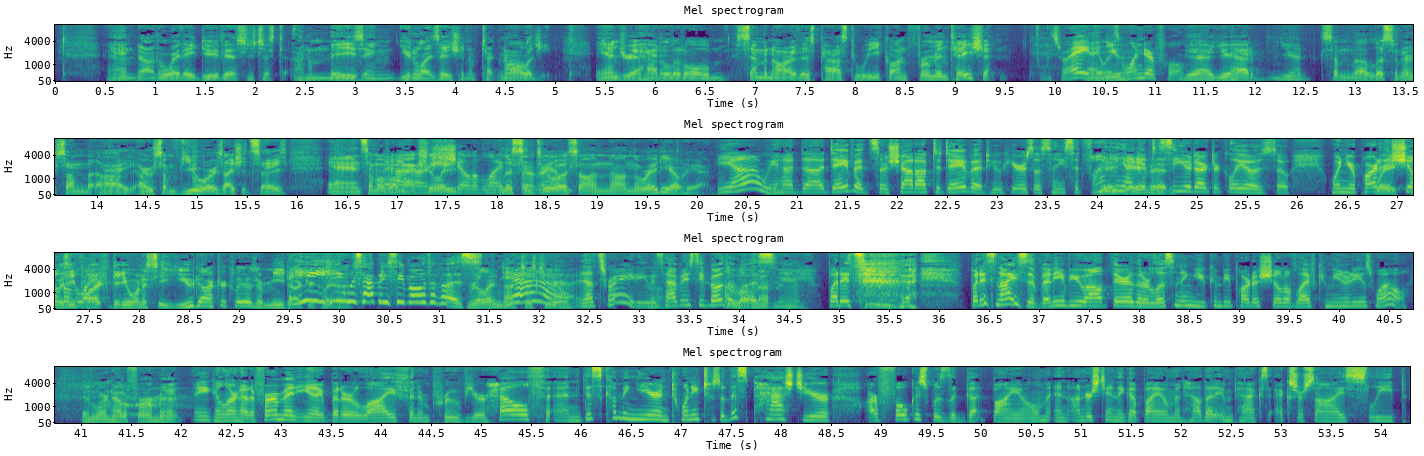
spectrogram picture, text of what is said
And uh, the way they do this is just an amazing utilization of technology. Andrea had a little seminar this past week on fermentation. That's right. And it was you- wonderful. Yeah, you had you had some uh, listeners, some uh, or some viewers, I should say, and some of Yeah, them actually Shield of Life listen to us on on the radio here. Yeah, we had uh, David. So shout out to David who hears us, and he said, "Finally, I get to see you, Dr. Cleos." So when you're part of the Wait, Shield of he Life. Did he want to see you, Doctor Cleos, or me, Doctor Cleos? he was happy to see both of us. Really? Not yeah, just you? Oh. That's right. He was happy to see both I of love us. that man. But it's but it's nice if any of you out there that are listening, you can be part of Shield of Life community as well. and learn how to ferment. And you can learn how to ferment, you know, better life and improve your health. And this coming year in 22, so this past year, our focus was the gut biome and understanding the gut biome and how that impacts exercise, sleep,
